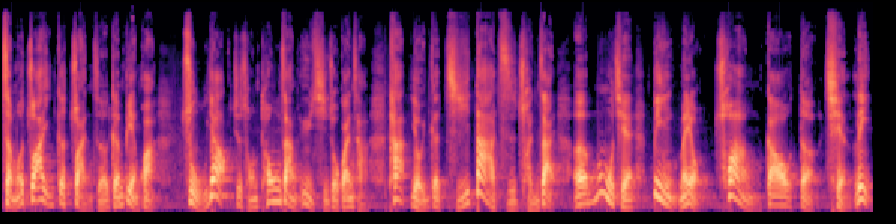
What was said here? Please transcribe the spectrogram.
怎么抓一个转折跟变化，主要就从通胀预期做观察，它有一个极大值存在，而目前并没有创高的潜力，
